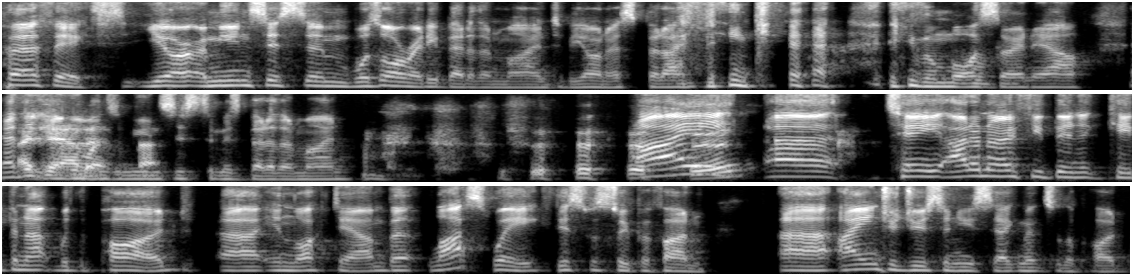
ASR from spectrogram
Perfect. Your immune system was already better than mine, to be honest, but I think even more so now. I think doubt everyone's it, immune system is better than mine. I uh T, I don't know if you've been keeping up with the pod uh, in lockdown, but last week this was super fun. Uh, I introduced a new segment to the pod.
